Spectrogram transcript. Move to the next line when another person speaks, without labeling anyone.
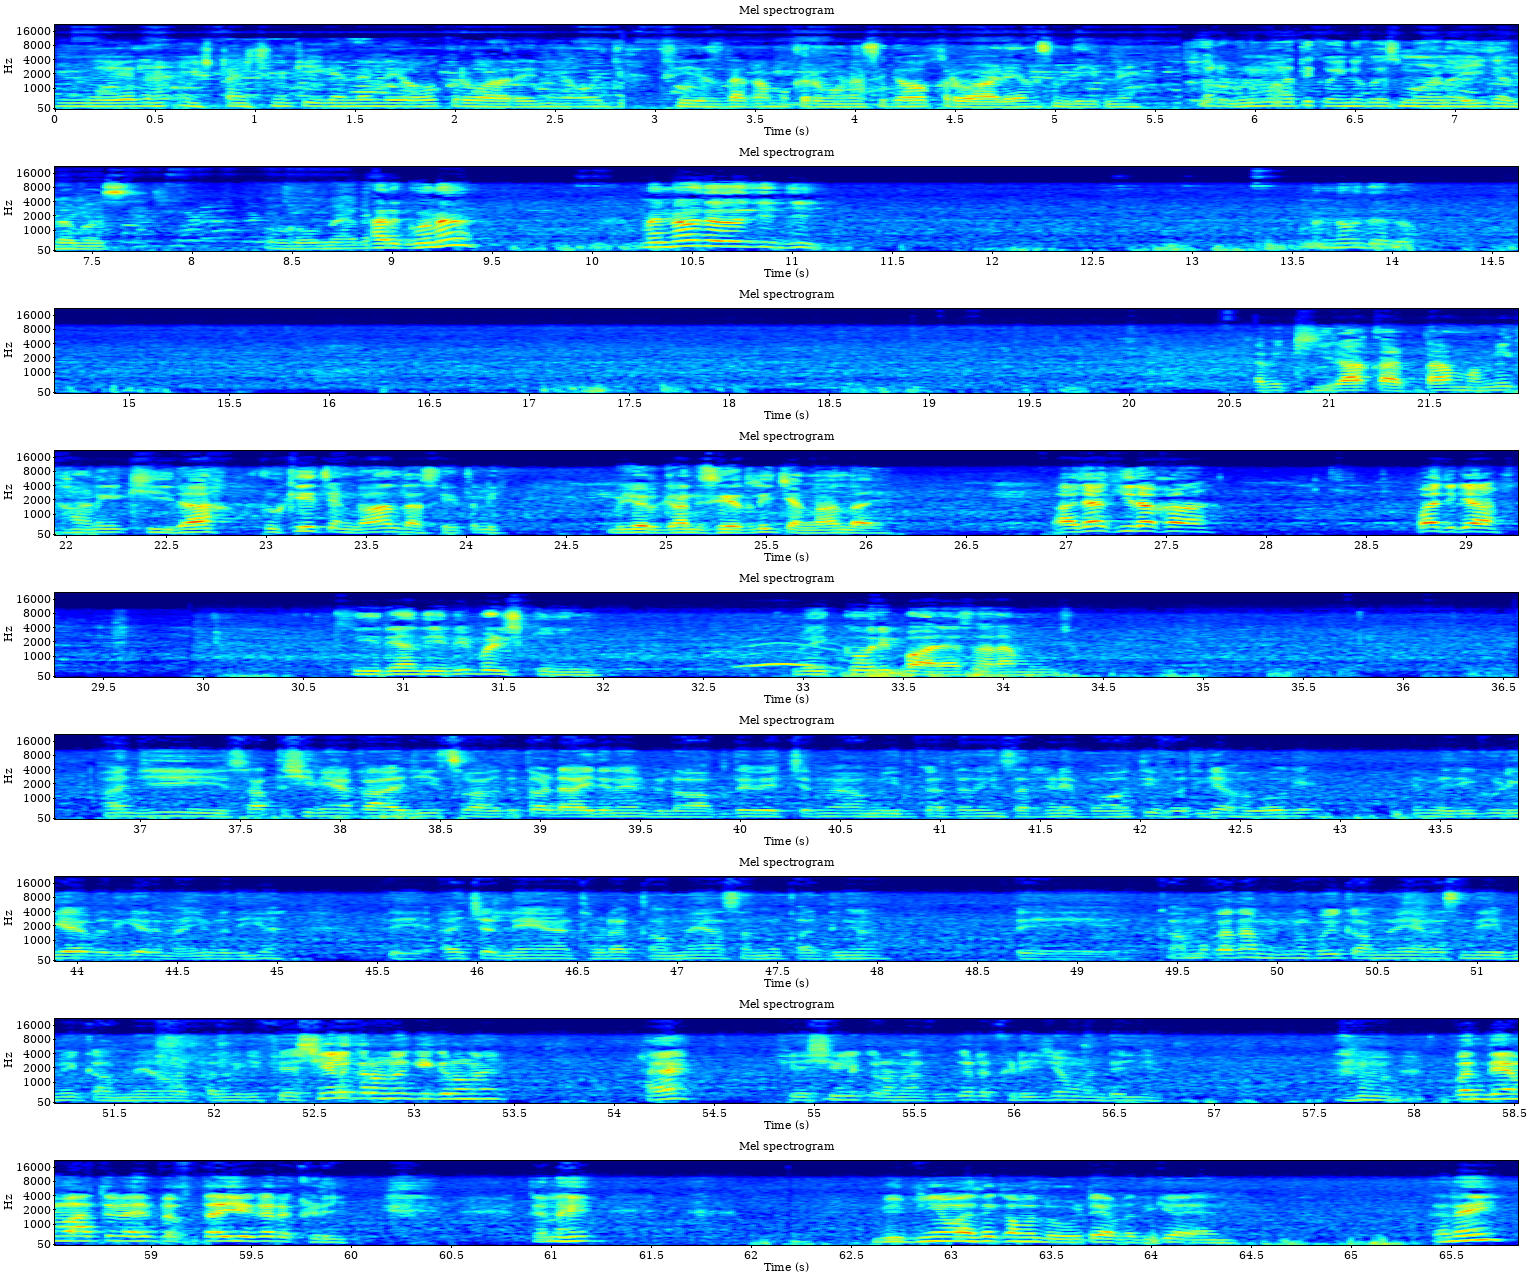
Nail extension ਕੀ ਕਹਿੰਦੇ ਹੁੰਦੇ ਉਹ ਕਰਵਾ ਰਹੇ ਨੇ ਉਹ ਫੇਸ ਦਾ ਕੰਮ ਕਰਵਾਉਣਾ ਸੀਗਾ ਉਹ ਕਰਵਾ ਲਿਆ ਸੰਦੀਪ ਨੇ। ਹਰਗੁਣ ਮਾਂ ਤੇ ਕੋਈ ਨਾ ਕੋਈ ਸਮਾਨ ਆ ਹੀ ਜਾਂਦਾ ਬਸ। ਉਹ ਮੈਂ ਹਰਗੁਣ ਮੈਨੂੰ ਵੀ ਦੇ ਦਿਓ ਜੀਜੀ। ਮੈਨੂੰ ਦੇ ਦਿਓ। ਅਬੇ ਖੀਰਾ ਕੱਟਾ ਮੰਮੀ ਖਾਣਗੇ ਖੀਰਾ। ਰੁਕੇ ਚੰਗਾ ਹੁੰਦਾ ਸਿਹਤ ਲਈ। ਬਜ਼ੁਰਗਾਂ ਦੀ ਸਿਹਤ ਲਈ ਚੰਗਾ ਹੁੰਦਾ ਹੈ ਆ ਜਾ ਖੀਰਾ ਖਾਣਾ ਭੱਜ ਗਿਆ। ਖੀਰਿਆਂ ਦੀ ਇਹ ਵੀ ਬੜੀ ਸ਼ਕੀਨ ਮੈਂ ਇੱਕ ਵਾਰੀ ਪਾ ਲਿਆ ਸਾਰਾ ਮੂੰਹ ਚ। ਹਾਂਜੀ, ਸਤਿ ਸ਼੍ਰੀ ਅਕਾਲ ਜੀ, ਸਵਾਗਤ ਹੈ ਤੁਹਾਡਾ ਅੱਜ ਦੇ ਨਵੇਂ ਵਲੌਗ ਦੇ ਵਿੱਚ। ਮੈਂ ਉਮੀਦ ਕਰਦਾ ਤੁਸੀਂ ਸਾਰੇ ਜਣੇ ਬਹੁਤ ਹੀ ਵਧੀਆ ਹੋਵੋਗੇ ਤੇ ਮੇਰੀ ਗੁੜੀਆ ਵਧੀਆ ਤੇ ਮੈਂ ਵੀ ਵਧੀਆ। ਤੇ ਅੱਜ ਚੱਲੇ ਆ ਥੋੜਾ ਕੰਮ ਆ ਸਾਨੂੰ ਕਰਦੀਆਂ ਤੇ ਕੰਮ ਕਦਾ ਮੈਨੂੰ ਕੋਈ ਕੰਮ ਨਹੀਂ ਹੈਗਾ, ਸੰਦੀਪ ਨੂੰ ਹੀ ਕੰਮ ਆ। ਪਤਾ ਨਹੀਂ ਕਿ ਫੇਸ਼ੀਅਲ ਕਰਾਉਣਾ, ਕੀ ਕਰਾਉਣਾ ਹੈ? ਹੈ? ਫੇਸ਼ੀਅਲ ਕਰਾਉਣਾ, ਕਿਉਂਕਿ ਰਖੜੀ ਚ ਹੋਣ ਡਈ ਹੈ। ਬੰਦਿਆਂ ਵਾਸਤੇ ਵੈਸੇ ਬਿਪਤਾ ਹੀ ਹੈਗਾ ਰਖੜੀ। ਕਿ ਨਹੀਂ? ਬੀਬੀਆਂ ਵਾਸਤੇ ਕੰਮ ਲੋਟ ਆ ਵਧੀਆ ਆ। ਕਿ ਨਹੀਂ?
